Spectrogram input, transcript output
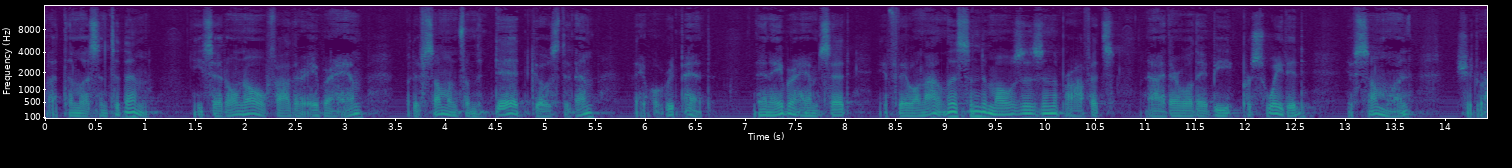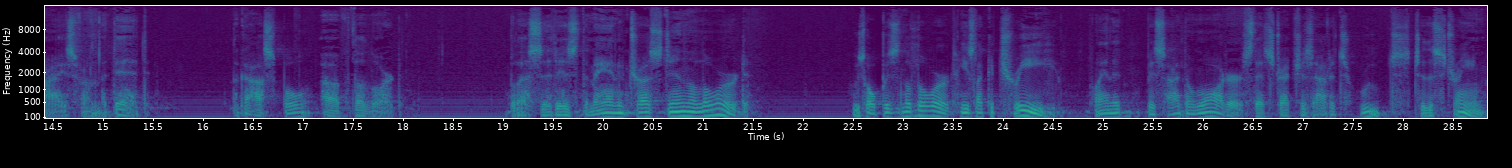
Let them listen to them. He said, Oh no, Father Abraham, but if someone from the dead goes to them, they will repent. Then Abraham said, If they will not listen to Moses and the prophets, neither will they be persuaded if someone should rise from the dead. The Gospel of the Lord. Blessed is the man who trusts in the Lord, whose hope is in the Lord. He's like a tree planted beside the waters that stretches out its roots to the stream.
